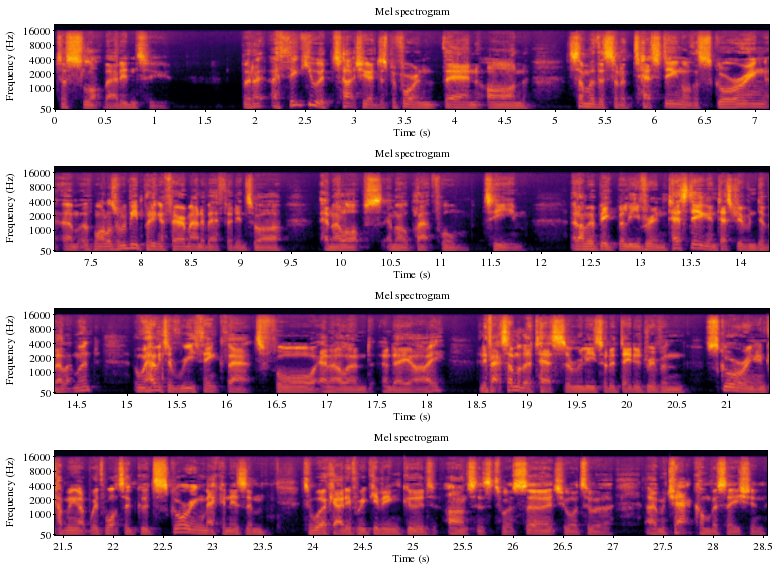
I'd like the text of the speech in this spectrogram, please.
to slot that into. But I, I, think you were touching it just before and then on some of the sort of testing or the scoring um, of models. We've been putting a fair amount of effort into our ML ops, ML platform team. And I'm a big believer in testing and test driven development. And we're having to rethink that for ML and, and AI. And in fact, some of the tests are really sort of data driven scoring and coming up with what's a good scoring mechanism to work out if we're giving good answers to a search or to a, um, a chat conversation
